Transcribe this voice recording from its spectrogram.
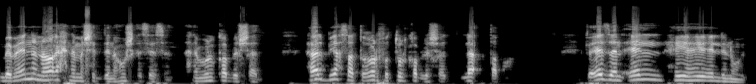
بما ان إحنا ما شدناهوش أساسا إحنا بنقول قبل الشد. هل بيحصل تغير في الطول قبل الشد؟ لا طبعا. فاذا l هي هي l naught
